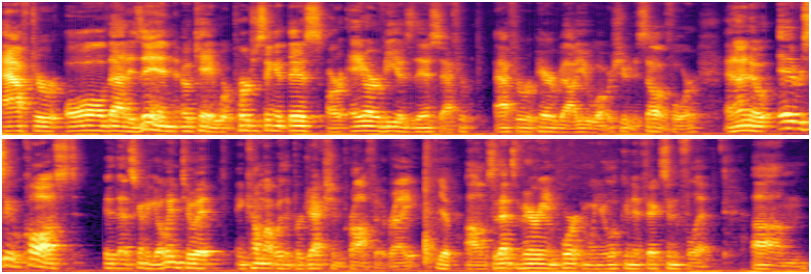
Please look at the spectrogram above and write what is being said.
after all that is in, okay, we're purchasing at this, our ARV is this after after repair value, what we're shooting to sell it for, and I know every single cost that's going to go into it and come up with a projection profit, right? Yep. Um, so that's very important when you're looking to fix and flip. Um,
